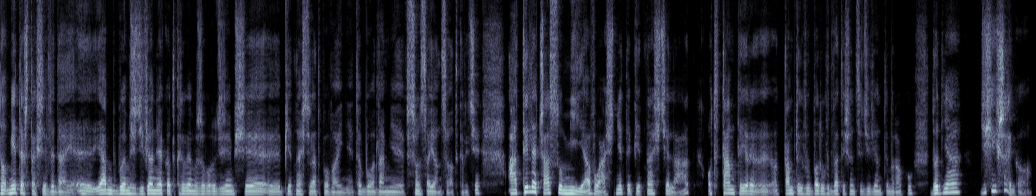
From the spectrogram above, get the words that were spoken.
No, mnie też tak się wydaje. E, ja byłem zdziwiony, jak odkryłem, że urodziłem się 15 e, lat po wojnie. To było dla mnie wstrząsające odkrycie. A tyle czasu mija właśnie, te 15 lat, od, tamtej, od tamtych wyborów w 2009 roku do dnia dzisiejszego.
